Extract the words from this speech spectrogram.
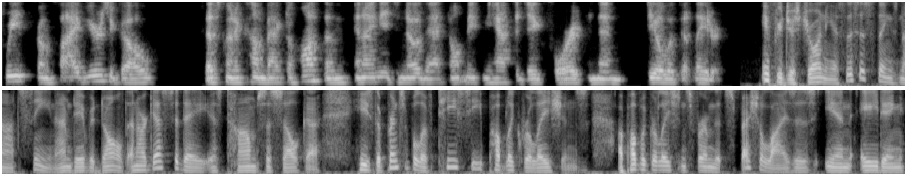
tweet from five years ago that's going to come back to haunt them. And I need to know that. Don't make me have to dig for it and then deal with it later. If you're just joining us, this is Things Not Seen. I'm David Dault, and our guest today is Tom Ciesielka. He's the principal of TC Public Relations, a public relations firm that specializes in aiding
